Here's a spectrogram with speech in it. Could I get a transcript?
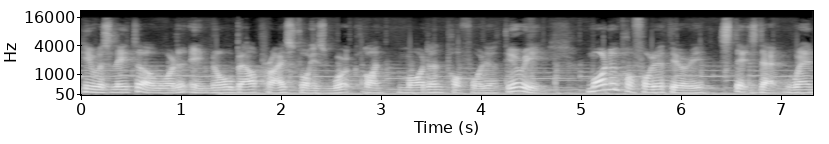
He was later awarded a Nobel Prize for his work on modern portfolio theory. Modern portfolio theory states that when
